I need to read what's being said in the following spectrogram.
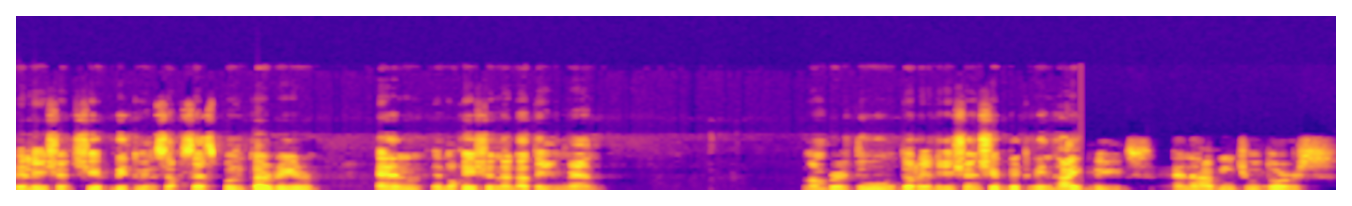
relationship between successful career and educational attainment. Number two, the relationship between high grades and having tutors.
